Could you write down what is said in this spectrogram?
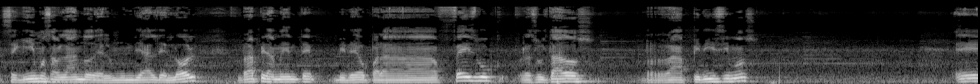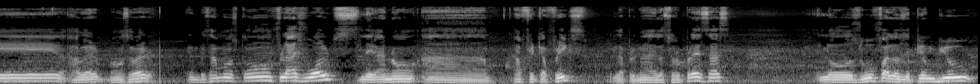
Seguimos hablando del Mundial de LOL. Rápidamente, video para Facebook, resultados rapidísimos. Eh, a ver, vamos a ver. Empezamos con Flash Wolves, le ganó a Africa Freaks, la primera de las sorpresas. Los Búfalos de Pyongyang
